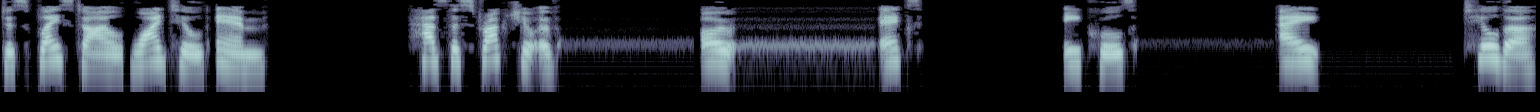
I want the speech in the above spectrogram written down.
display style wide tilde M has the structure of O X equals A tilde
